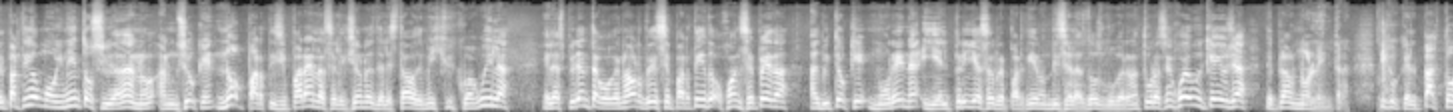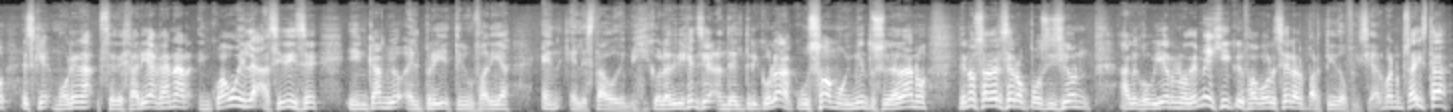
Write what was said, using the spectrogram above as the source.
El partido Movimiento Ciudadano anunció que no participará en las elecciones del Estado de México y Coahuila. El aspirante a gobernador de ese partido, Juan Cepeda, advirtió que Morena y el PRI ya se repartieron, dice, las dos gubernaturas en juego y que ellos ya de plano no le entran. Dijo que el pacto es que Morena se dejaría ganar en Coahuila, así dice, y en cambio el PRI triunfaría en el Estado de México. La dirigencia del tricolor acusó a Movimiento Ciudadano de no saber ser oposición al gobierno de México y favorecer al partido oficial. Bueno, pues ahí está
